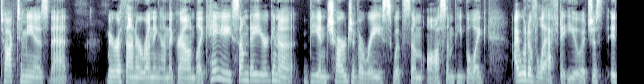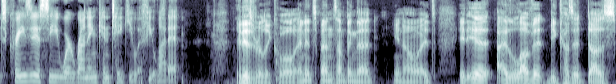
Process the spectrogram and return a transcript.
talked to me as that marathoner running on the ground, like, hey, someday you're gonna be in charge of a race with some awesome people, like I would have laughed at you. It's just it's crazy to see where running can take you if you let it. It is really cool, and it's been something that you know it's it is. I love it because it does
